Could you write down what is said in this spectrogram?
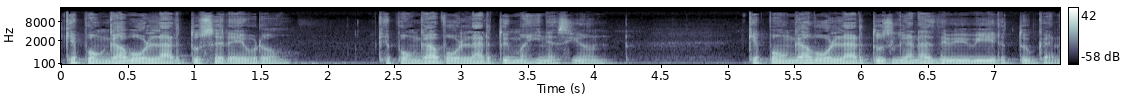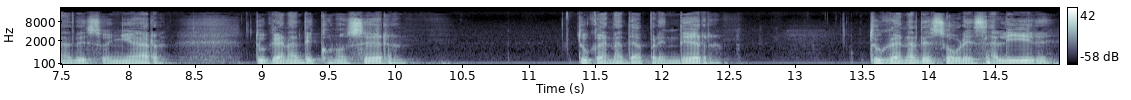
que ponga a volar tu cerebro, que ponga a volar tu imaginación, que ponga a volar tus ganas de vivir, tus ganas de soñar, tus ganas de conocer, tus ganas de aprender tus ganas de sobresalir,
